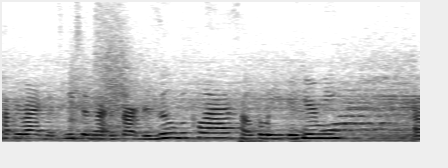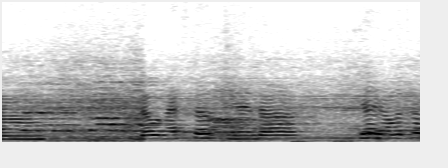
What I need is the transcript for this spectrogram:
copyright, but Tanisha's about to start the Zumba class. Hopefully you can hear me. Um, double messed up and uh, yeah, y'all, let's go.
